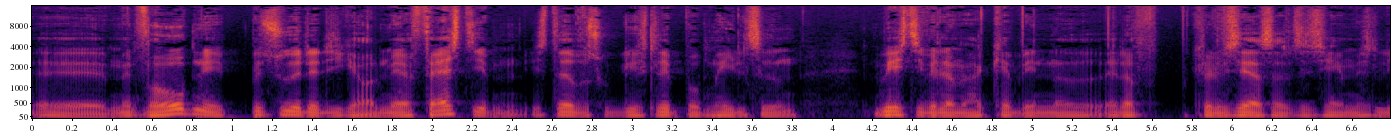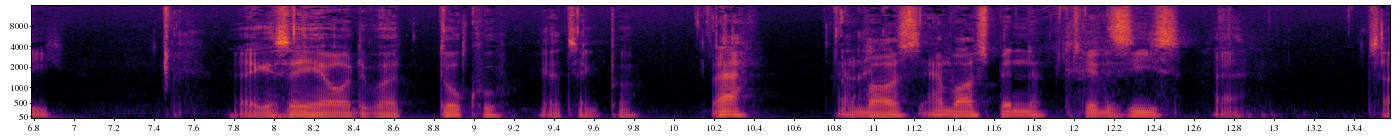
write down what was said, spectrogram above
Øh, men forhåbentlig betyder det, at de kan holde mere fast i dem, i stedet for at skulle give slip på dem hele tiden. Hvis de vil at kan vinde noget, eller kvalificere sig til Champions League. Jeg kan se herovre, det var Doku, jeg tænkte på. Ja, han var også, han var også spændende, skal det siges. Ja, så.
